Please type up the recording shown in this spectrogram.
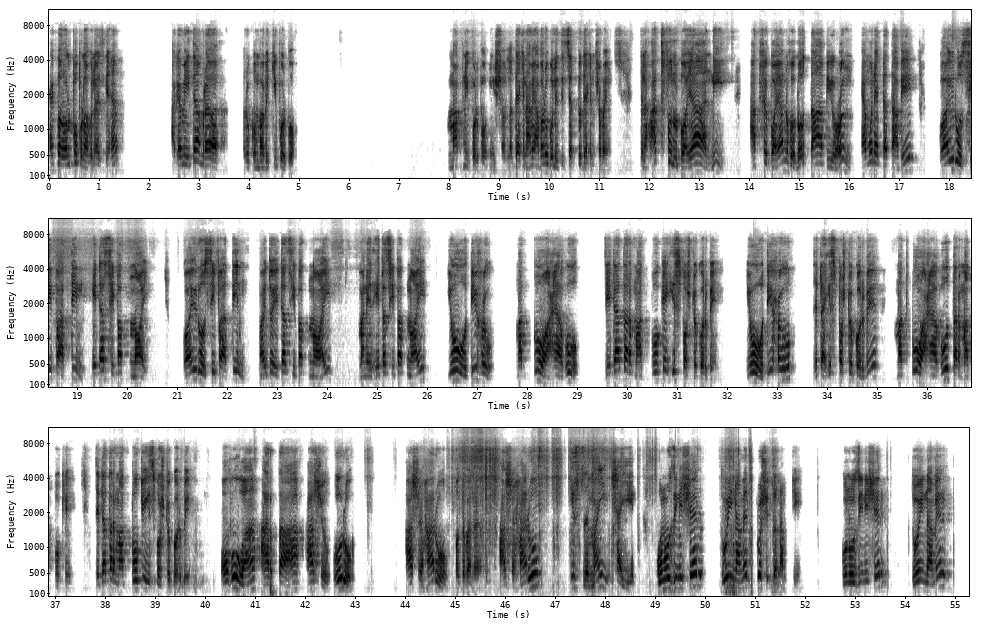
একবার অল্প পড়া হলো আজকে হ্যাঁ? আগামীতে আমরা ওরকম ভাবে কি পড়ব? মাপনি পড়ব ইনশাল্লাহ দেখেন, আমি আবারও বলে দিচ্ছি, একটু দেখেন সবাই। তাহলে, আতফুল বয়ানি আতফে বয়ান হলো তাবিউন, এমন একটা তাবে, গয়রু সিফাতিন, এটা সিফাত নয়। গয়রু সিফাতিন, হয়তো এটা সিফাত নয় মানে এটা সিফাত নয়, ইউদিহু মাতবুআহু, যেটা তার মাতবুকে স্পষ্ট করবে। ইউদিহু, যেটা স্পষ্ট করবে, মাতবুআহু তার মাতবুকে, যেটা তার মাতবুকে স্পষ্ট করবে। অহুয়া আর তা আশুহুরু আশহারু বলতে পারেন। আশহারু ইসমাই শাইইন কোন জিনিসের দুই নামের প্রসিদ্ধ নামটি। কোন জিনিসের দুই নামের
